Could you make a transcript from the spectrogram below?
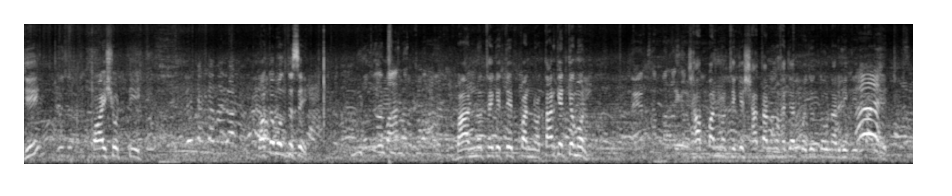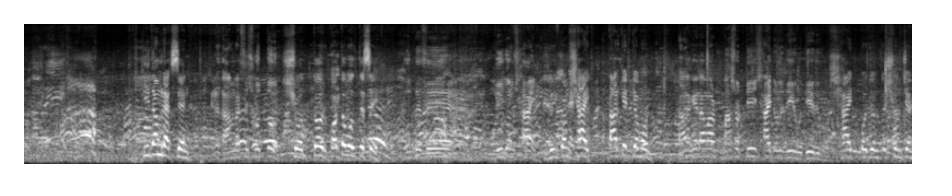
জি? পঁয়ষট্টি। কত বলতেছে? বাহান্ন থেকে তেপ্পান্ন। টার্গেট কেমন? ছাপ্পান্ন থেকে সাতান্ন হাজার পর্যন্ত ওনার টার্গেট কি দাম রাখছেন? এটা দাম রাখছে সত্তর। সত্তর কত বলতেছে? বলতেছে দুই কম ষাট। দুই কম ষাট টার্গেট কেমন? টার্গেট আমার বাষট্টি ষাট হলে দিয়ে দিয়ে দেবো। ষাট পর্যন্ত শুনছেন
